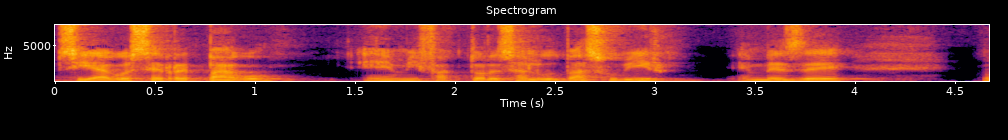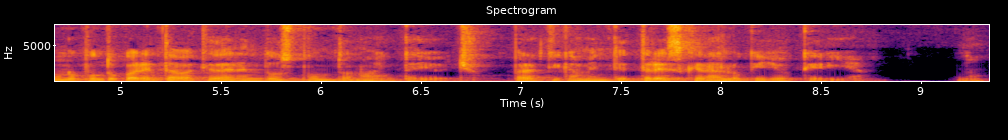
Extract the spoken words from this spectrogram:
si hago ese repago, eh, mi factor de salud va a subir. En vez de 1.40 va a quedar en 2.98, prácticamente 3, que era lo que yo quería. ¿no?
